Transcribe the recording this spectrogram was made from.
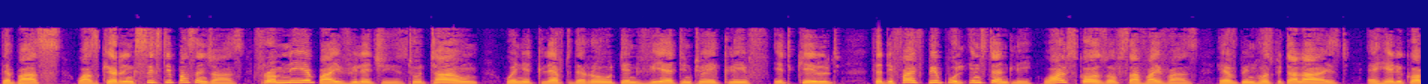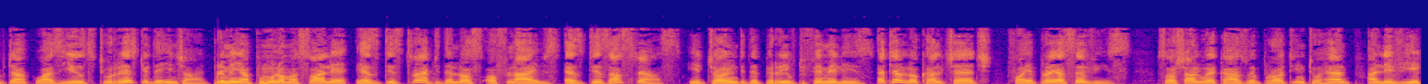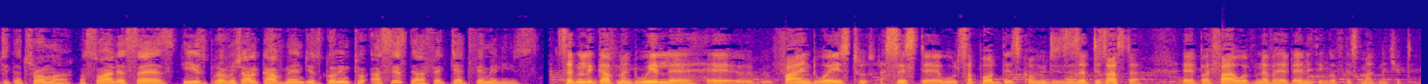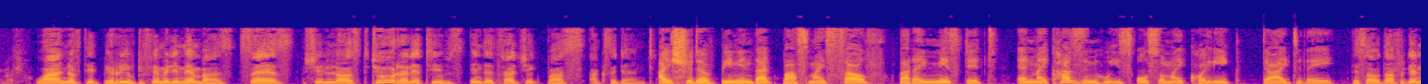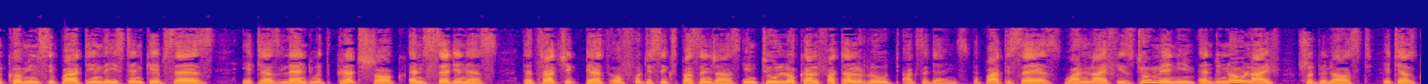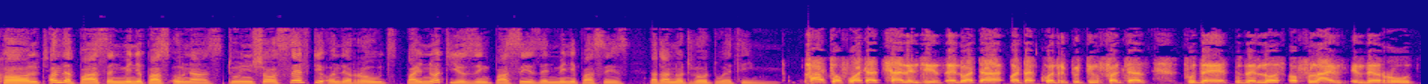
The bus was carrying 60 passengers from nearby villages to town when it left the road and veered into a cliff. It killed 35 people instantly, while scores of survivors have been hospitalized. A helicopter was used to rescue the injured. Premier Phumulo Masualle has described the loss of lives as disastrous. He joined the bereaved families at a local church for a prayer service. Social workers were brought in to help alleviate the trauma. Masualle says his provincial government is going to assist the affected families. Certainly, government will uh, uh, find ways to assist, uh, will support these communities. This is a disaster. Uh, by far, we've never had anything of this magnitude. One of the bereaved family members says she lost two relatives in the tragic bus accident. I should have been in that bus myself, but I missed it. And my cousin, who is also my colleague, died there. The South African Communist Party in the Eastern Cape says it has learned with great shock and sadness the tragic death of 46 passengers in two local fatal road accidents. The party says one life is too many and no life should be lost. It has called on the bus and minibus owners to ensure safety on the roads by not using buses and minibuses that are not roadworthy. Part of what are challenges and what are what are contributing factors to the to the loss of lives in the roads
